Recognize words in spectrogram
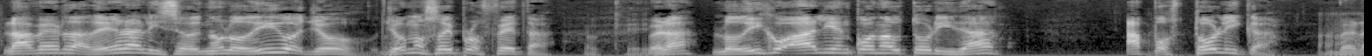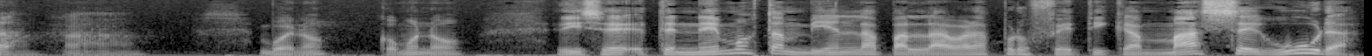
La verdadera, Eliseo, no lo digo yo, yo no soy profeta. ¿verdad? Lo dijo alguien con autoridad apostólica, ¿verdad? Ajá. Bueno, ¿cómo no? Dice, tenemos también la palabra profética más segura,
